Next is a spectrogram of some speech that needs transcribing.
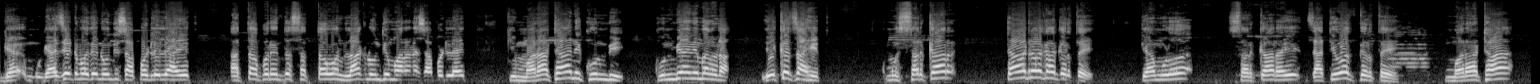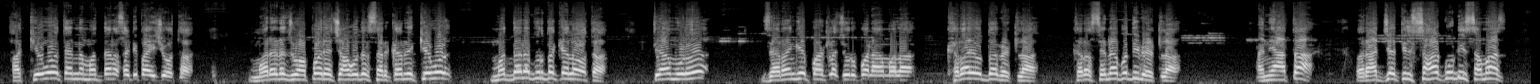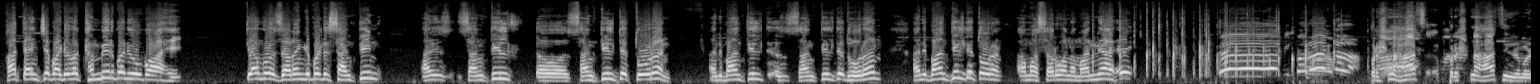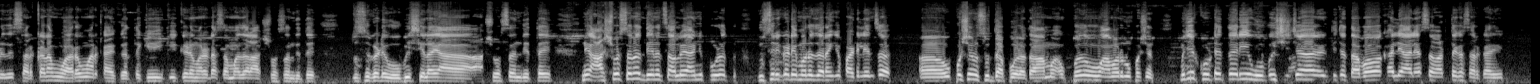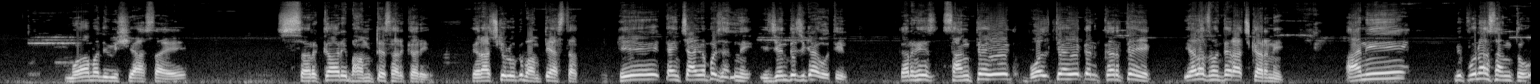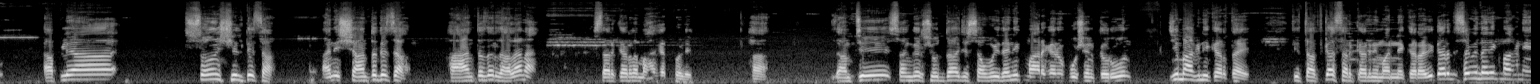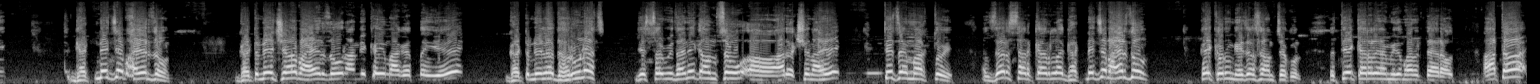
गॅ गॅझेटमध्ये नोंदी सापडलेल्या आहेत. आत्तापर्यंत सत्तावन्न लाख नोंदी मराठ्या सापडल्या आहेत की मराठा आणि कुणबी कुणबी आणि मराठा एकच आहेत. मग सरकार टाळाटाळ का करतं आहे त्यामुळं सरकार हे जातीवाद करतं आहे मराठा हा केवळ त्यांना मतदानासाठी पाहिजे होता. मराठाचा वापर याच्या अगोदर सरकारने केवळ मतदानापुरता केला होता. त्यामुळं जरांगे पाटलाच्या रूपानं आम्हाला खरा योद्धा भेटला खरा सेनापती भेटला. आणि आता राज्यातील सहा कोटी समाज हा त्यांच्या पाठीवर खंबीरपणे उभा आहे. त्यामुळं जरांगे पाटील सांगतील आणि सांगतील सांगतील ते तोरण आणि बांधतील सांगतील ते धोरण आणि बांधतील ते तोरण आम्हा सर्वांना मान्य आहे. प्रश्न हाच प्रश्न हाच निर्माण होतो सरकार वारंवार काय करतं की एकीकडे मराठा समाजाला आश्वासन देते दुसरीकडे ओबीसीला आश्वासन देत आहे आणि आश्वासनच देणं चालू आहे आणि पुढं दुसरीकडे मनोज जरांगे पाटील यांचं उपोषण सुद्धा पुरत आमरण उपोषण. म्हणजे कुठेतरी ओबीसीच्या त्याच्या दबावाखाली आल्या असं वाटतं का सरकार? हे मुळामध्ये विषय असा आहे सरकार हे भामटे सरकार. आहे हे राजकीय लोक भामटे असतात. हे त्यांच्या आईबापच झाले नाही. हे जनतेचे काय होतील? कारण हे सांगत्या एक बोलत्या एक आणि करत्या एक. यालाच म्हणते राजकारणी. आणि मी पुन्हा सांगतो आपल्या सहनशीलतेचा आणि शांततेचा हा अंत जर झाला ना सरकारला महागात पडेल. हां. आमचे संघर्षोद्धा जे संवैधानिक मार्गाने उपोषण करून जी मागणी करताय ती तात्काळ सरकारने मान्य करावी कारण ती संविधानिक मागणी आहे. घटनेच्या बाहेर जाऊन घटनेच्या बाहेर जाऊन आम्ही काही मागत नाही आहे घटनेला धरूनच जे संविधानिक आमचं आरक्षण आहे तेच आम्ही मागतोय. जर सरकारला घटनेच्या बाहेर जाऊन काही करून घ्यायचं असं आमच्याकडून तर ते करायला आम्ही मला तयार आहोत. आता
